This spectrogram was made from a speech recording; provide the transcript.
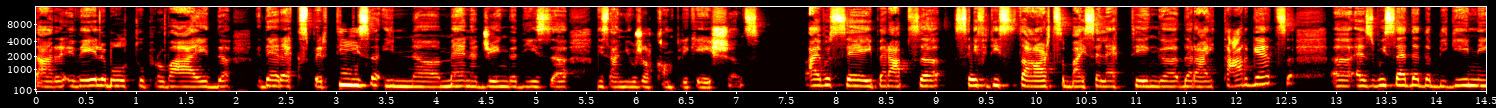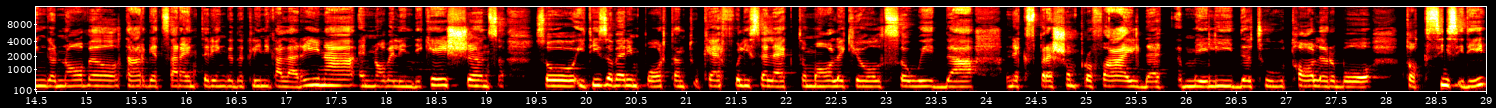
are available to provide their expertise in uh, managing these, uh, these unusual complications. I would say perhaps uh, safety starts by selecting uh, the right targets. Uh, as we said at the beginning, novel targets are entering the clinical arena and novel indications. So it is very important to carefully select molecules with uh, an expression profile that may lead to tolerable toxicity.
